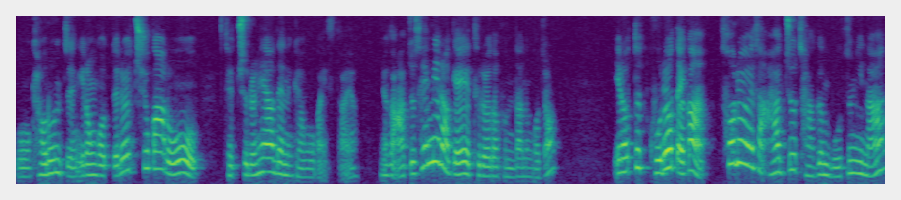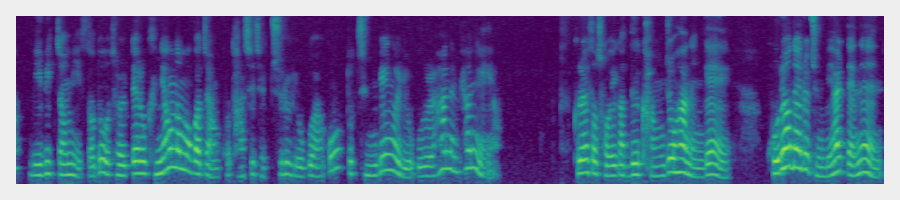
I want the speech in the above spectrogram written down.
뭐 결혼증 이런 것들을 추가로 제출을 해야 되는 경우가 있어요. 그래서 아주 세밀하게 들여다본다는 거죠. 이렇듯 고려대가 서류에서 아주 작은 모순이나 미비점이 있어도 절대로 그냥 넘어가지 않고 다시 제출을 요구하고 또 증빙을 요구를 하는 편이에요. 그래서 저희가 늘 강조하는 게 고려대를 준비할 때는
